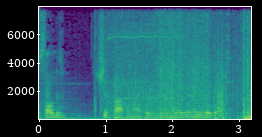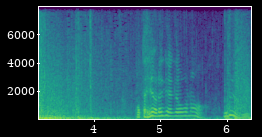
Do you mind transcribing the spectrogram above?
Saw this shit popping out over there. What the hell they got? What the hell they got going on? What is this?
